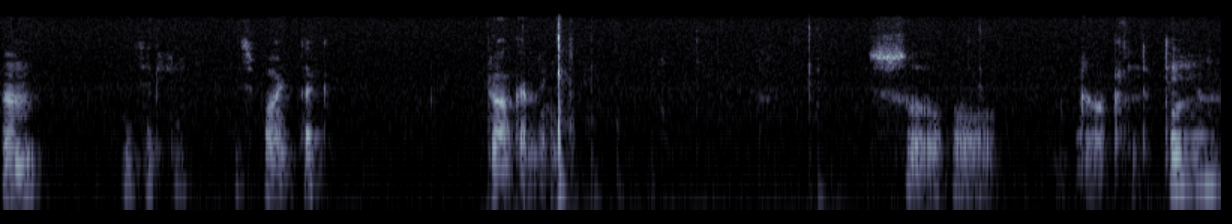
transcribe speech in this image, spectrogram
हम एग्जैक्टली इस पॉइंट तक ड्रॉ कर लेंगे। सो ड्रॉ कर लेते हैं हम।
